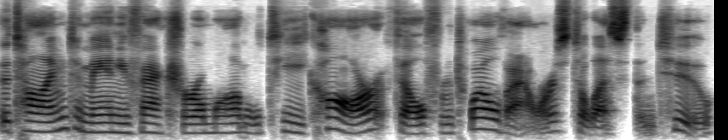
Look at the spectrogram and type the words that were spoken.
The time to manufacture a Model T car fell from 12 hours to less than two,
